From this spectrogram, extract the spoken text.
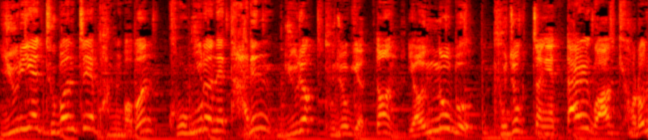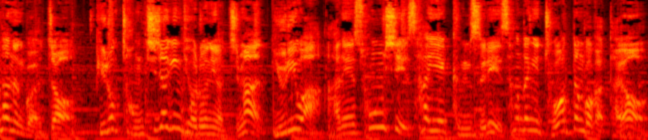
유리의 두 번째 방법은 고구려 의 다른 유력 부족이었던 연노부 부족장의 딸과 결혼하는 거였죠. 비록 정치적인 결혼이었지만 유리와 아내 송씨 사이의 금슬이 상당히 좋았던 것 같아요.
